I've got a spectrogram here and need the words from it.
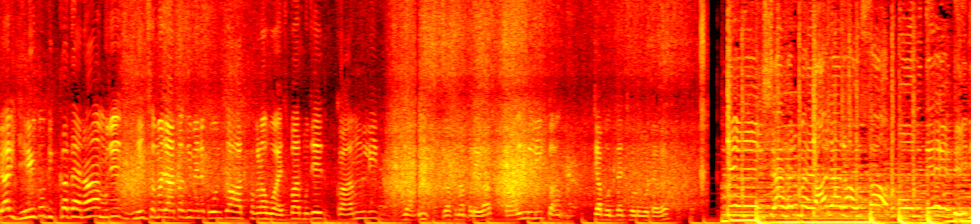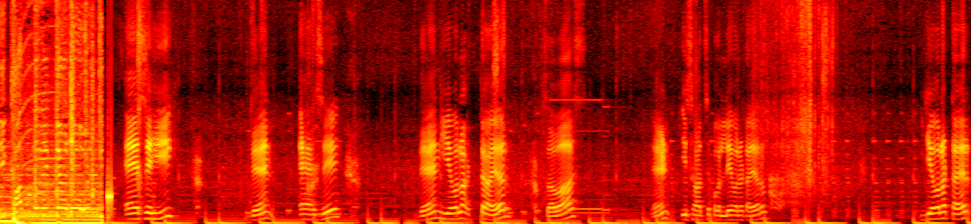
यार, यही तो दिक्कत है ना। मुझे नहीं समझ आता कि मैंने कौन सा हाथ पकड़ा हुआ है। इस बार मुझे कामली रखना पड़ेगा। कामली काम क्या बोलते हैं? छोड़ो वोट शहर में आ रहा साफ़ बोल दे, तेरी खातर करोड़ ऐसे ही देन ऐसे देन ये वाला टायर सवास एंड इस हाथ से पकड़ ले वाला टायर ये वाला टायर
